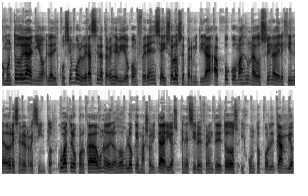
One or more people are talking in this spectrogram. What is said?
Como en todo el año, la discusión volverá a ser a través de videoconferencia y solo se permitirá a poco más de una docena de legisladores en el recinto, cuatro por cada uno de los dos bloques mayoritarios, es decir, el Frente de Todos y Juntos por el Cambio,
